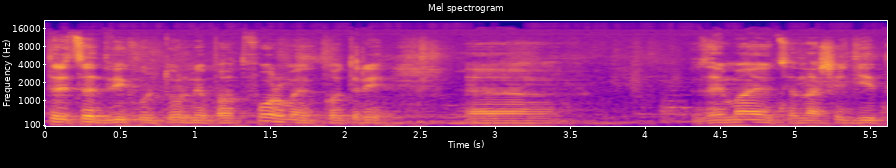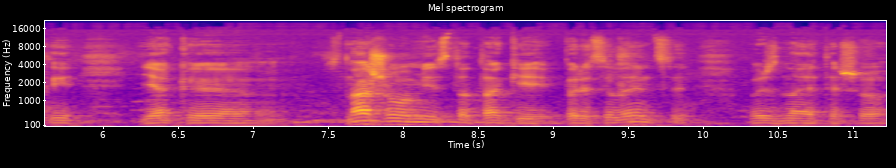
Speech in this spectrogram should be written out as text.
32 культурні платформи, котрі е, займаються наші діти як е, з нашого міста, так і переселенці. Ви ж знаєте, що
